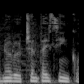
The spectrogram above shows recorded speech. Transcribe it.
906985.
